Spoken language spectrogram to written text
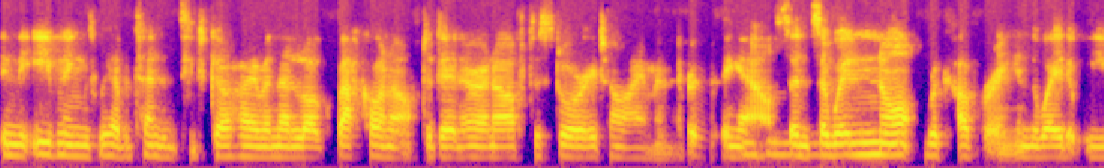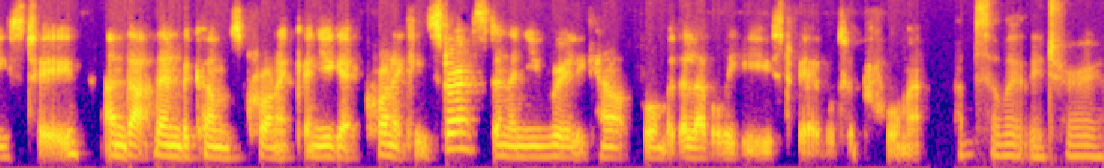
in the evenings, we have a tendency to go home and then log back on after dinner and after story time and everything else. Mm. And so we're not recovering in the way that we used to. And that then becomes chronic and you get chronically stressed and then you really cannot perform at the level that you used to be able to perform at. Absolutely true.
